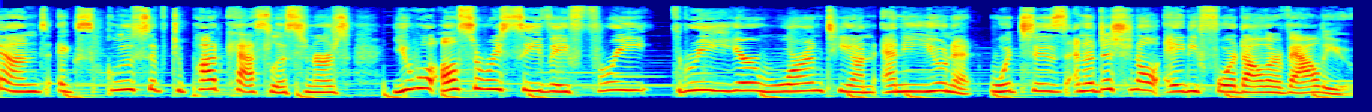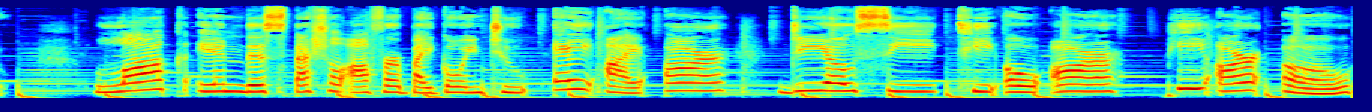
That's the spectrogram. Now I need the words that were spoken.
And exclusive to podcast listeners, you will also receive a free three year warranty on any unit, which is an additional $84 value. Lock in this special offer by going to A I R D O C T O R P R O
